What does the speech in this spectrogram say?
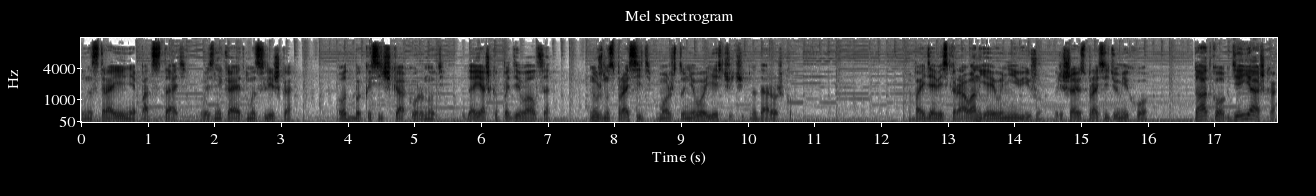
И настроение подстать. Возникает мыслишка, вот бы косячка курнуть. Куда Яшка подевался? Нужно спросить, может у него есть чуть-чуть на дорожку. Обойдя весь караван, я его не вижу. Решаю спросить у Михо. «Татко, где Яшка?»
